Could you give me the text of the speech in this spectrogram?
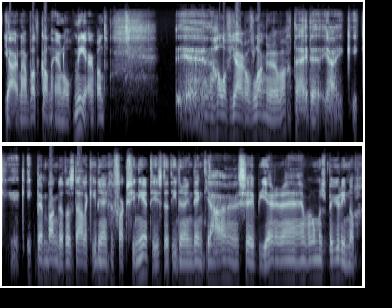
jaar naar wat kan er nog meer. Want een half jaar of langere wachttijden. Ja, ik, ik, ik, ik ben bang dat als dadelijk iedereen gevaccineerd is, dat iedereen denkt: ja, CBR, en waarom is bij jullie nog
